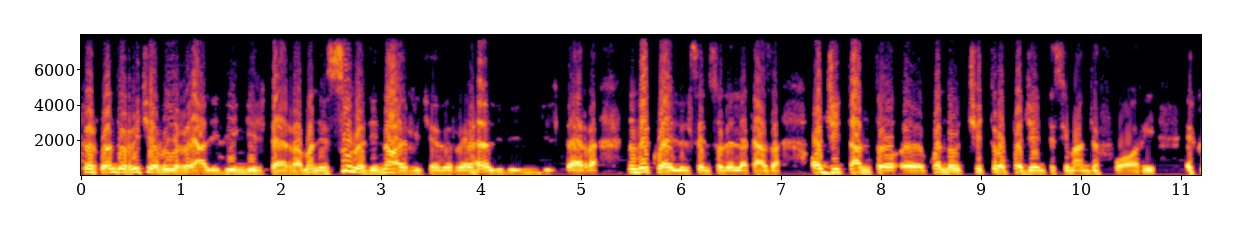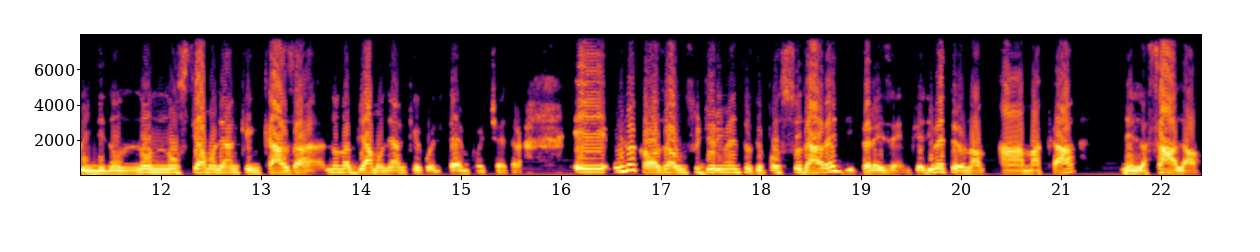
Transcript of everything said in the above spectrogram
per quando ricevo i reali di Inghilterra, ma nessuno di noi riceve i reali di Inghilterra, non è quello il senso della casa. Oggi tanto eh, quando c'è troppa gente si mangia fuori e quindi non, non, non stiamo neanche in casa, non abbiamo neanche quel tempo, eccetera. E una cosa, un suggerimento che posso dare, di, per esempio, è di mettere una amaca nella sala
